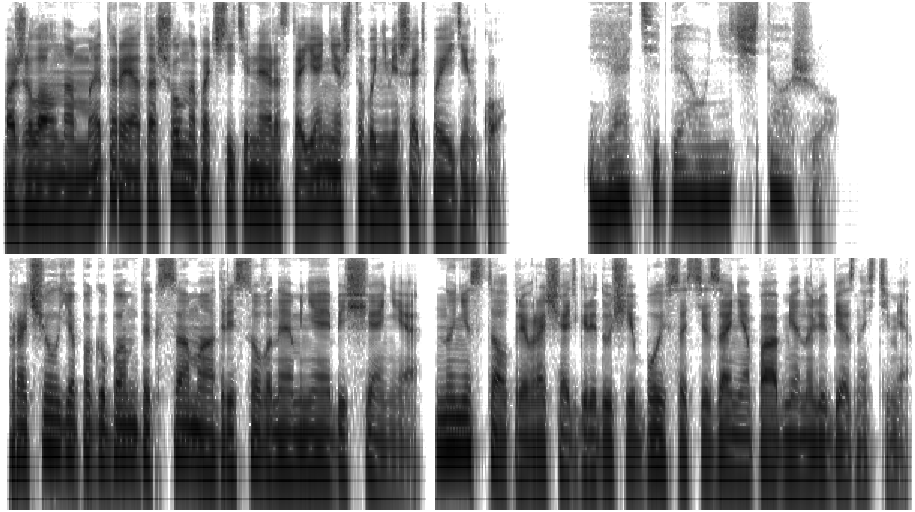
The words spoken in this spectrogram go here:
Пожелал нам мэтр и отошел на почтительное расстояние, чтобы не мешать поединку. «Я тебя уничтожу», Прочел я по губам Дексама адресованное мне обещание, но не стал превращать грядущий бой в состязание по обмену любезностями.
